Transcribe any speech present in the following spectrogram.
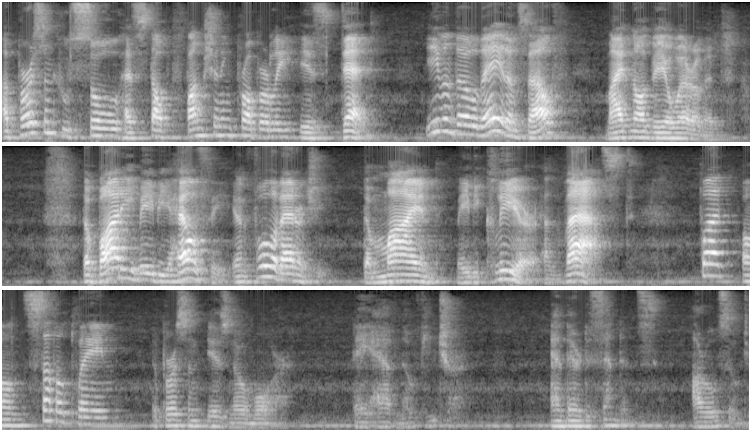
A person whose soul has stopped functioning properly is dead, even though they themselves might not be aware of it. The body may be healthy and full of energy. The mind may be clear and vast. But on subtle plane, the person is no more. They have no future and their descendants are also to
